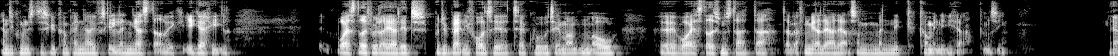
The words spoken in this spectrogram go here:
antikommunistiske kampagner i forskellige lande, jeg stadigvæk ikke er helt, hvor jeg stadig føler, at jeg er lidt på dyb vand i forhold til, til at kunne udtale mig om dem, og øh, hvor jeg stadig synes, der, der, der er i hvert fald mere at lære der, som man ikke kan komme ind i her, kan man sige. Ja,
